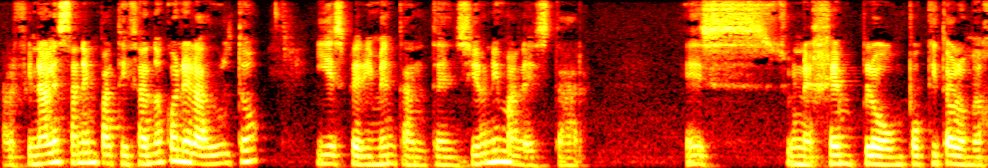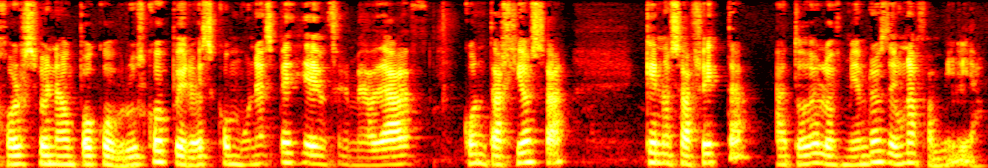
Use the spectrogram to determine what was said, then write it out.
Al final están empatizando con el adulto y experimentan tensión y malestar. Es un ejemplo un poquito, a lo mejor suena un poco brusco, pero es como una especie de enfermedad contagiosa que nos afecta a todos los miembros de una familia.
